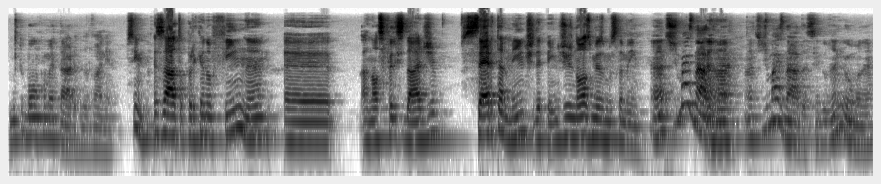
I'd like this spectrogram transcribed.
Muito bom comentário, Vânia. Sim, exato, porque no fim, né, é, a nossa felicidade certamente depende de nós mesmos também. Antes de mais nada, uhum. né? Antes de mais nada, sem dúvida nenhuma, né?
